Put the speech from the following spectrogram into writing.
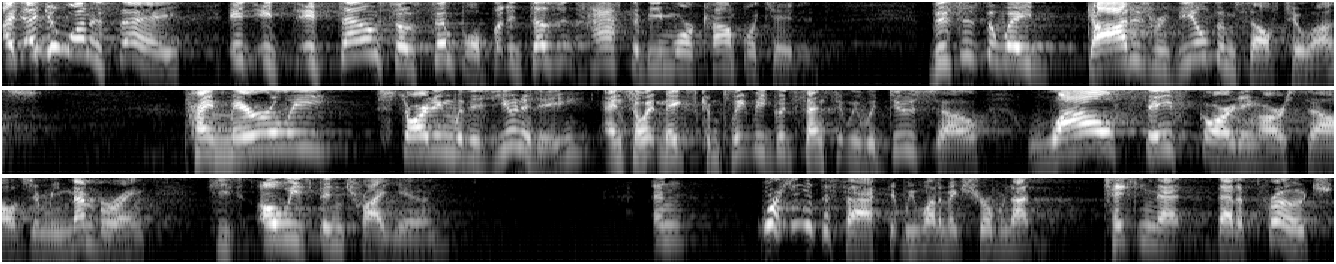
I, I do want to say it, it, it sounds so simple, but it doesn't have to be more complicated. This is the way God has revealed himself to us, primarily starting with his unity, and so it makes completely good sense that we would do so, while safeguarding ourselves and remembering he's always been triune, and working at the fact that we want to make sure we're not taking that, that approach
